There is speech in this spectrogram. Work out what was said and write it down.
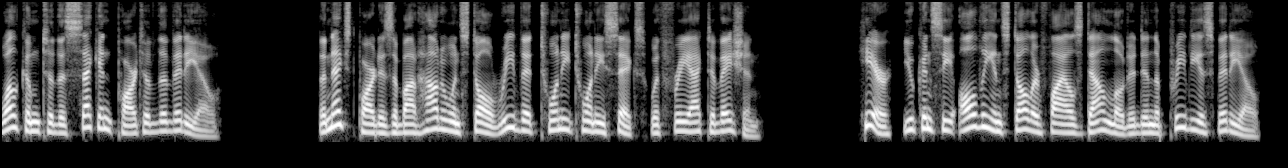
welcome to the second part of the video. The next part is about how to install Revit 2026 with free activation. Here, you can see all the installer files downloaded in the previous video,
